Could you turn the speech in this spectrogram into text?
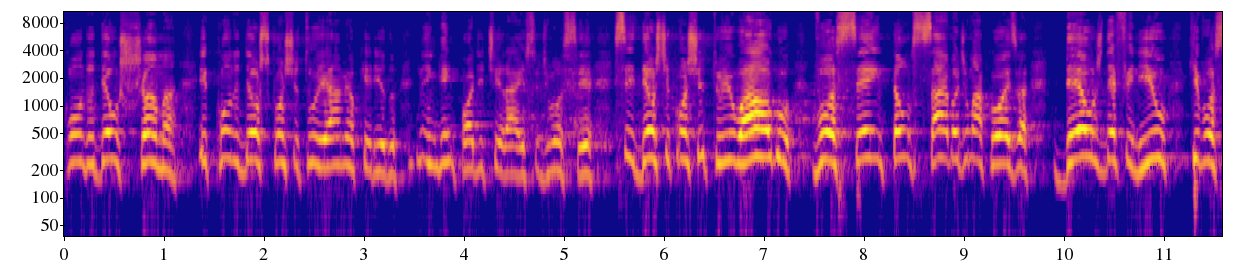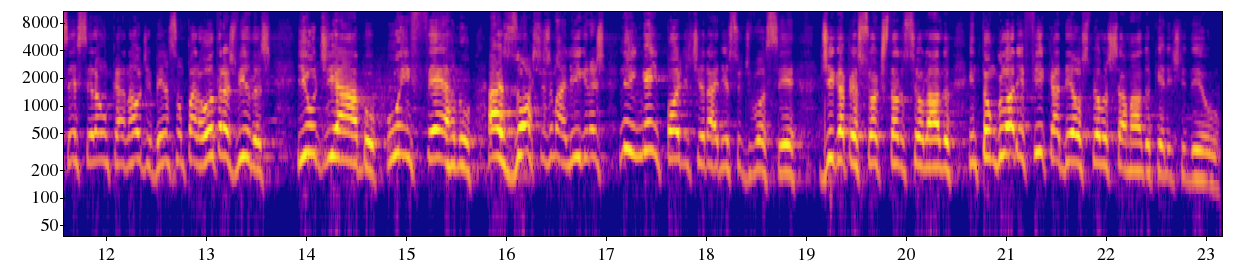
Quando Deus chama e quando Deus constitui, ah, meu querido, ninguém pode tirar isso de você. Se Deus te constituiu algo, você então saiba de uma coisa: Deus definiu que você será um canal de bênção para outras vidas. E o diabo, o inferno, as hostes malignas, ninguém pode tirar isso de você. Diga à pessoa que está do seu lado, então glorifica a Deus pelo chamado que ele te deu.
